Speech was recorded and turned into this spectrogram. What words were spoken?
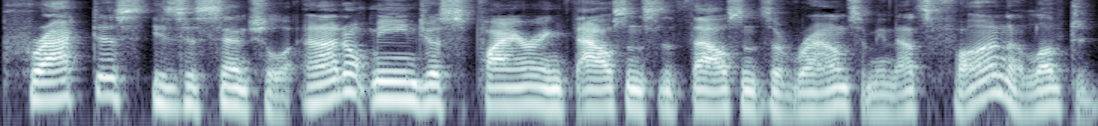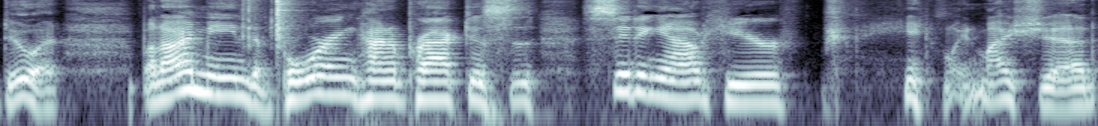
practice is essential. And I don't mean just firing thousands and thousands of rounds. I mean, that's fun. I love to do it. But I mean the boring kind of practice sitting out here in my shed,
